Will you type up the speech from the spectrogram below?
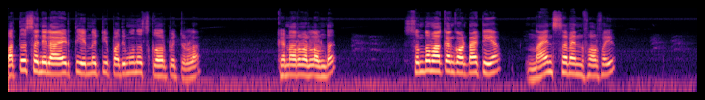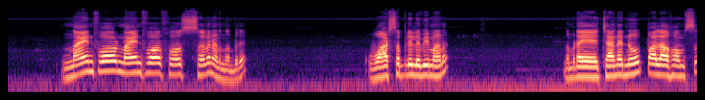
പത്ത് സെന്റിൽ ആയിരത്തി എണ്ണൂറ്റി പതിമൂന്ന് സ്ക്വയർ ഫീറ്റുള്ള കിണർ വെള്ളമുണ്ട്. സ്വന്തമാക്കാൻ കോൺടാക്റ്റ് ചെയ്യാം. Nine seven four five nine four nine four four seven ആണ് നമ്പർ വാട്സപ്പിൽ ലഭ്യമാണ്. നമ്മുടെ channel new Pala homes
